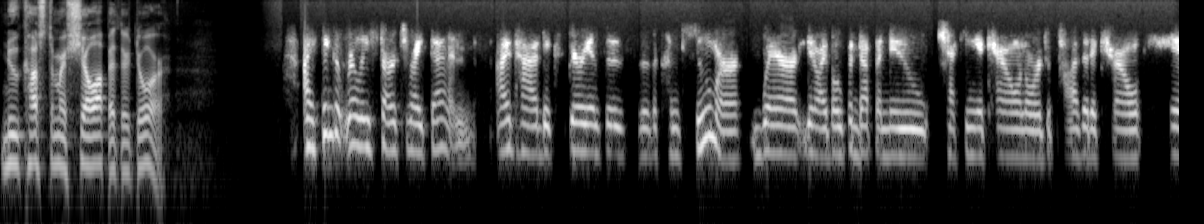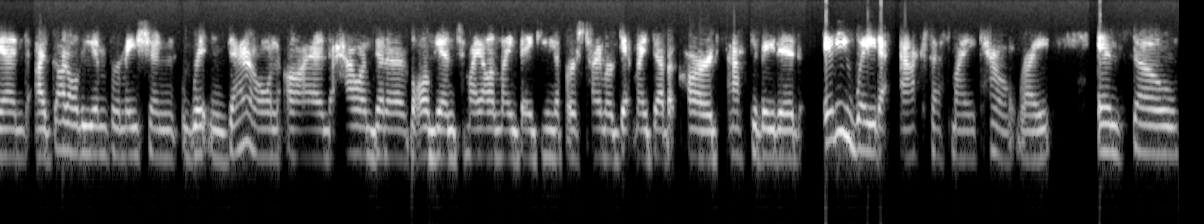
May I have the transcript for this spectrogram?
new customers show up at their door? I think it really starts right then. I've had experiences as a consumer where, you know, I've opened up a new checking account or deposit account and I've got all the information written down on how I'm going to log into my online banking the first time or get my debit card activated, any way to access my account, right? And so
